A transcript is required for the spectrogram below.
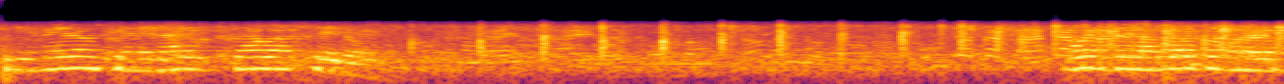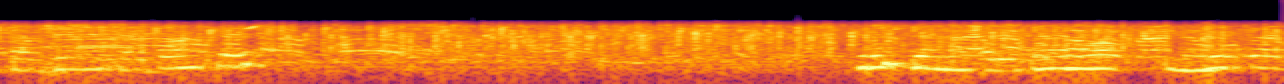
Primero en general Caballero. Fuerte el aplauso para los campeones entonces. Cristian Napolitano y Lucas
